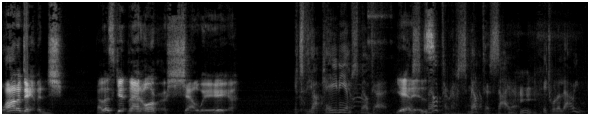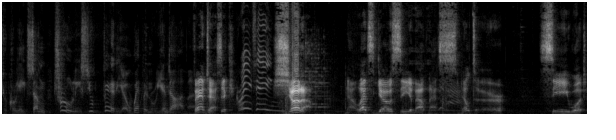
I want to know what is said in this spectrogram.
lot of damage. Now let's get that armor, shall we? It's the Arcanium Smelter. Yeah, it the is. Smelter of smelters, sire. Mm-hmm. It will allow you to create some truly superior weaponry and armor. Fantastic. Greetings! Shut up! Now let's go see about that smelter. See what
